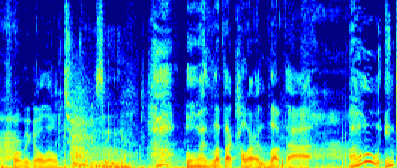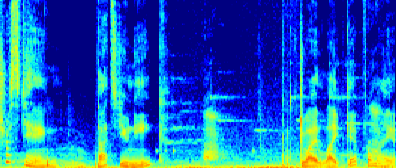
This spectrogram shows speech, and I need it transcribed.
before we go a little too crazy. oh, I love that color. I love that. Oh, interesting. That's unique. Do I like it for my...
